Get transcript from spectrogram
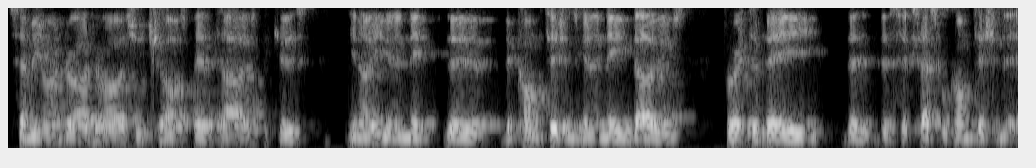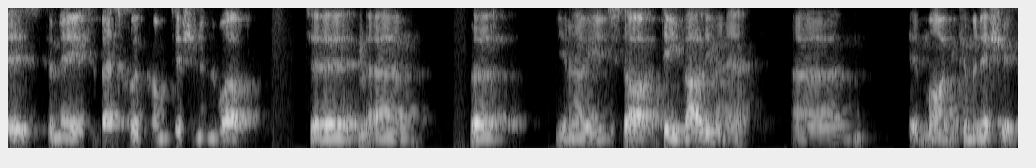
Semi Radradras, your Charles Piutau's, because you know you're going to need the the competition's going to need those for it to be the, the successful competition it is. To me, it's the best club competition in the world. To mm-hmm. um, but you know you start devaluing it, um, it might become an issue.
